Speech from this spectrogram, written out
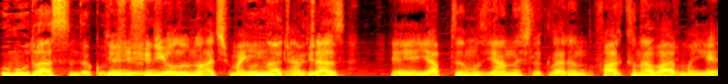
Umudu aslında konuşuyoruz. Dönüşün yolunu açmayı. Yolunu açmaya yani biraz e, yaptığımız yanlışlıkların farkına varmayı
